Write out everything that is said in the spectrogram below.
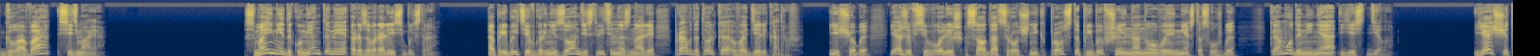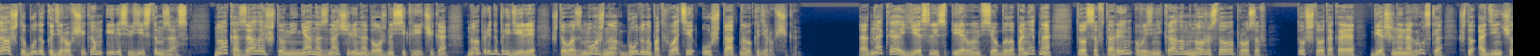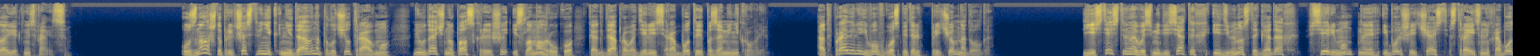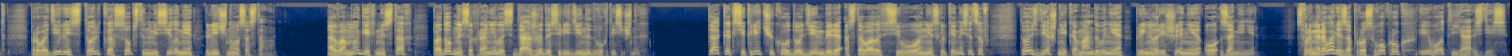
Глава седьмая С моими документами разобрались быстро. О прибытии в гарнизон действительно знали, правда, только в отделе кадров. Еще бы, я же всего лишь солдат-срочник, просто прибывший на новое место службы. Кому до меня есть дело? Я считал, что буду кодировщиком или связистом ЗАС — но оказалось, что меня назначили на должность секретчика, но предупредили, что, возможно, буду на подхвате у штатного кодировщика. Однако, если с первым все было понятно, то со вторым возникало множество вопросов. Тут что, такая бешеная нагрузка, что один человек не справится? Узнал, что предшественник недавно получил травму, неудачно упал с крыши и сломал руку, когда проводились работы по замене кровли. Отправили его в госпиталь, причем надолго. Естественно, в 80-х и 90-х годах все ремонтные и большая часть строительных работ проводились только собственными силами личного состава. А во многих местах подобное сохранилось даже до середины 2000-х. Так как секретчику до дембеля оставалось всего несколько месяцев, то здешнее командование приняло решение о замене. Сформировали запрос в округ, и вот я здесь.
